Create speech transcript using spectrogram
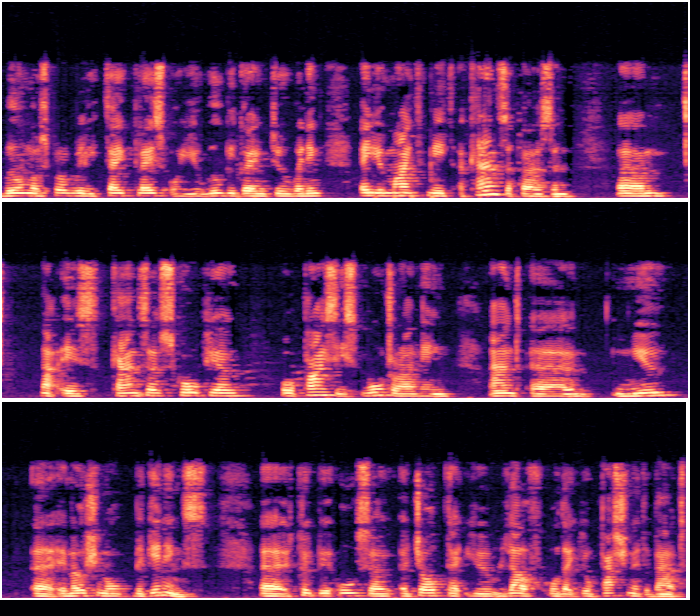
will most probably take place or you will be going to a wedding and you might meet a cancer person um, that is cancer scorpio or pisces water i mean and um, new uh, emotional beginnings uh, it could be also a job that you love or that you're passionate about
